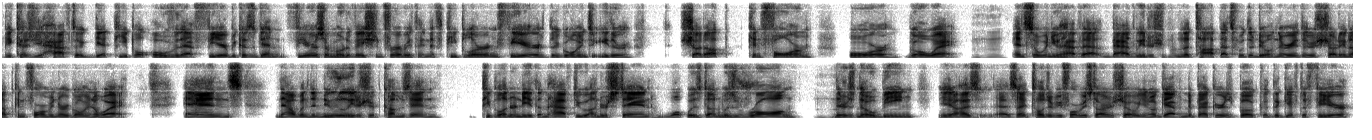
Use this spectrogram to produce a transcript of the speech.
because you have to get people over that fear. Because again, fears are motivation for everything. If people are in fear, they're going to either shut up, conform, or go away. Mm-hmm. And so when you have that bad leadership from the top, that's what they're doing. They're either shutting up, conforming, or going away. And now when the new leadership comes in, people underneath them have to understand what was done was wrong. Mm-hmm. There's no being, you know, as as I told you before we started the show, you know, Gavin de Becker's book, The Gift of Fear.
